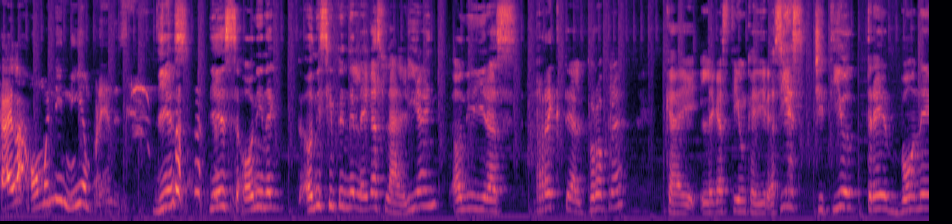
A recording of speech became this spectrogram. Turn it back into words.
kaj la homo neniam prendes. Yes, yes, oni, ne, oni simple ne legas la aliajn, oni diras rekte al propra, kaj legas tion kaj diras, yes, ĉi tio tre bone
